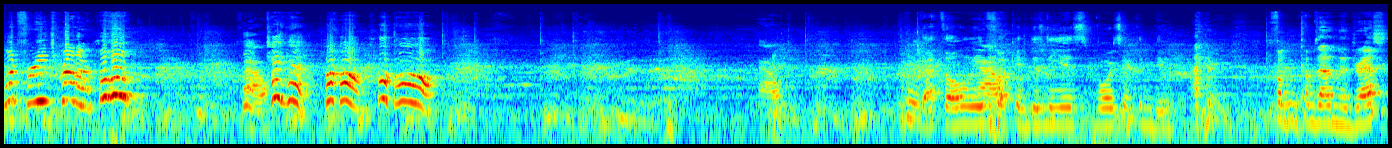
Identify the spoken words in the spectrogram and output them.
One for each brother. Woo-hoo! Ow. Take it! Ow. That's the only Ow. fucking Disney-est voice I can do. fucking comes out in the dress.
